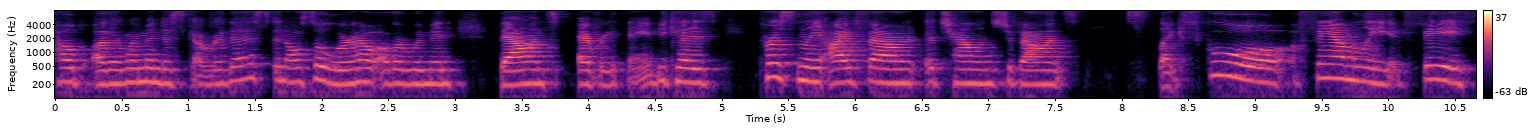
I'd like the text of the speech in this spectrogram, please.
help other women discover this and also learn how other women balance everything. Because personally, I found a challenge to balance like school, family, faith,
